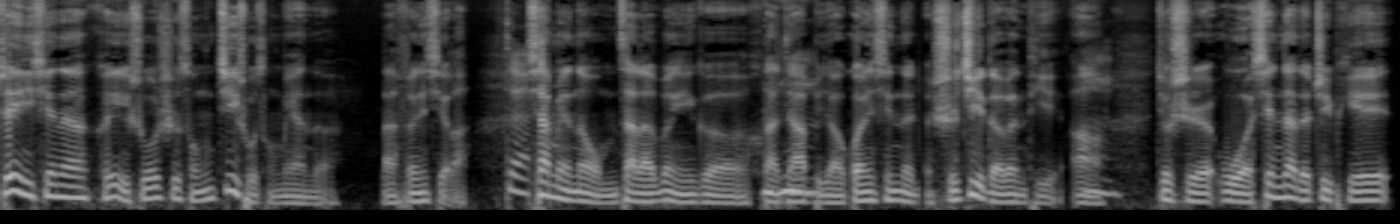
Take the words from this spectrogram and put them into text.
这一些呢，可以说是从技术层面的来分析了。对下面呢，我们再来问一个大家比较关心的实际的问题啊，嗯就是我现在的 GPA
